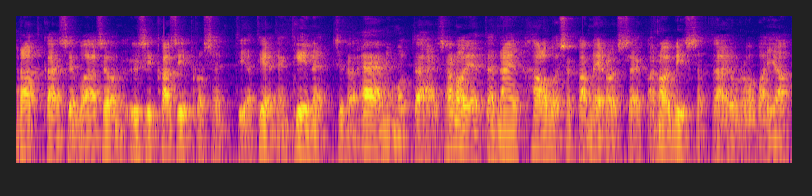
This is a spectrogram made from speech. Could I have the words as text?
ratkaisevaa, se on 98 prosenttia tietenkin, että siinä on ääni, mutta hän sanoi, että näin halvoissa kameroissa, joka on noin 500 euroa ja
